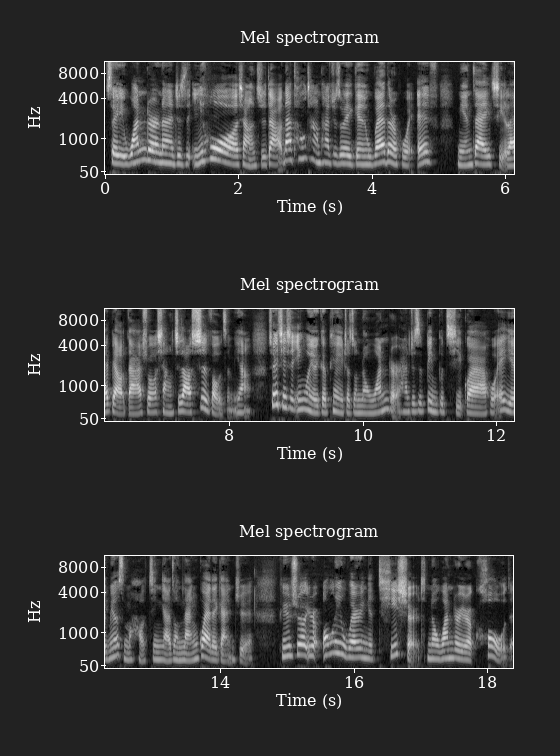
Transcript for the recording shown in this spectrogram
所以 wonder 呢，就是疑惑，想知道。那通常它就是会跟 whether 或 if 连在一起来表达说想知道是否怎么样。所以其实英文有一个片语叫做 no wonder，它就是并不奇怪啊，或诶也没有什么好惊讶这种难怪的感觉。比如说 you're only wearing a T-shirt，no wonder you're cold。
